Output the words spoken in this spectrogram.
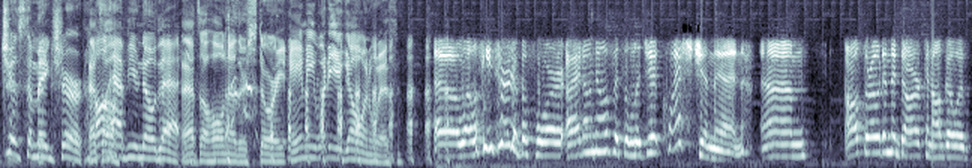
just to make sure. I'll all. have you know that. That's a whole nother story. Amy, what are you going with? Uh, well, if he's heard it before, I don't know if it's a legit question then. Um, I'll throw it in the dark and I'll go with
